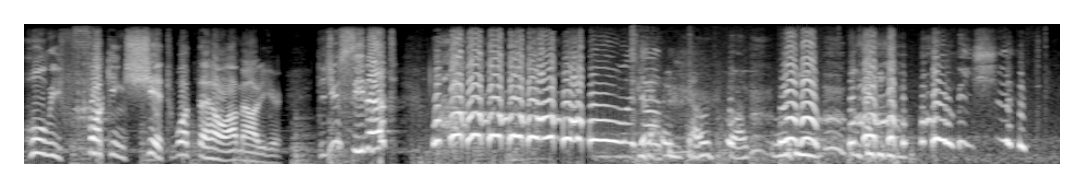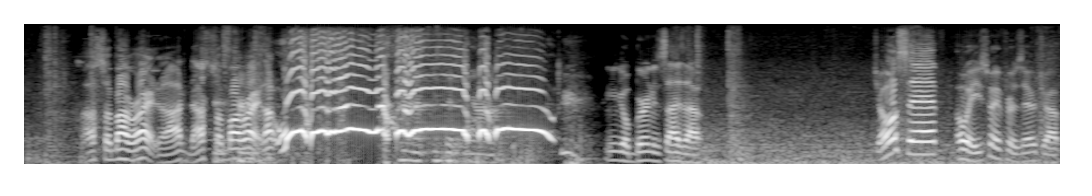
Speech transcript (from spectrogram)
holy fucking shit, what the hell, I'm out of here. Did you see that? Oh my god. That was fucked. holy shit. That's about right, lad, that's about right. Lad. You can go burn his eyes out. Joseph! Oh wait, he's waiting for his airdrop.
